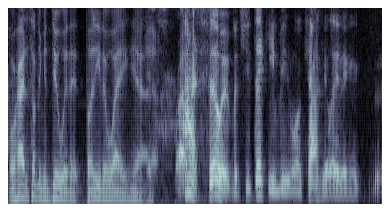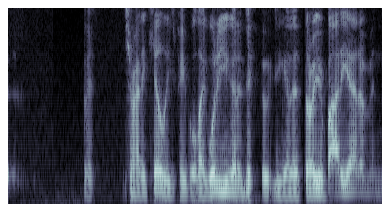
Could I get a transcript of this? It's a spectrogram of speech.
or had something to do with it. But either way, yeah, Yeah, it's right. I assume it. But you think he'd be more calculating uh, with trying to kill these people? Like, what are you gonna do? You gonna throw your body at him and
